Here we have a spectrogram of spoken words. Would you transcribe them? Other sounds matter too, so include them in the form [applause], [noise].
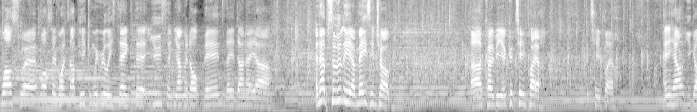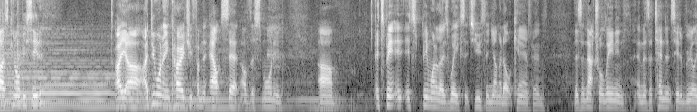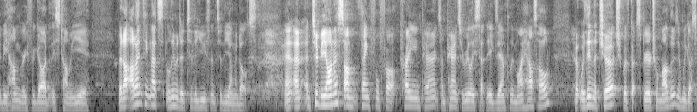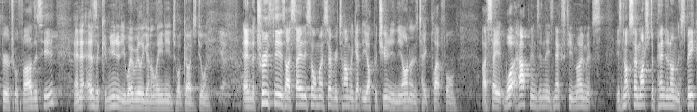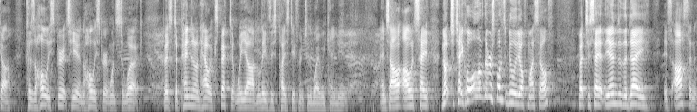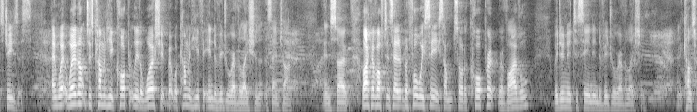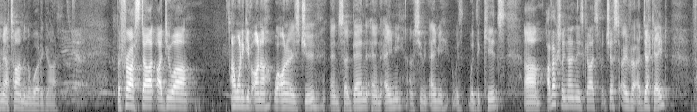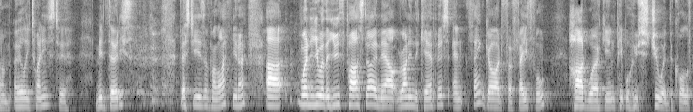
And whilst we're whilst everyone's up here, can we really thank the youth and young adult band? They have done a uh, an absolutely amazing job. Uh, Kobe, a good team player. Good team player. Anyhow, you guys can all be seated. I uh, I do want to encourage you from the outset of this morning. Um, it's been it's been one of those weeks. It's youth and young adult camp, and there's a natural leaning and there's a tendency to really be hungry for God at this time of year. But I, I don't think that's limited to the youth and to the young adults. And, and, and to be honest, I'm thankful for praying parents and parents who really set the example in my household. But within the church, we've got spiritual mothers and we've got spiritual fathers here. And as a community, we're really going to lean into what God's doing. And the truth is, I say this almost every time I get the opportunity and the honor to take platform. I say, what happens in these next few moments is not so much dependent on the speaker, because the Holy Spirit's here and the Holy Spirit wants to work, but it's dependent on how expectant we are to leave this place different to the way we came in. And so I would say, not to take all of the responsibility off myself, but to say at the end of the day, it's us and it's Jesus. And we're, we're not just coming here corporately to worship, but we're coming here for individual revelation at the same time. And so, like I've often said, before we see some sort of corporate revival, we do need to see an individual revelation. And it comes from our time in the Word of God. Before I start, I do. Uh, I want to give honor where honor is due. And so Ben and Amy, I'm assuming Amy with, with the kids. Um, I've actually known these guys for just over a decade, from early 20s to mid 30s. [laughs] Best years of my life, you know. Uh, when you were the youth pastor and now running the campus, and thank God for faithful, hardworking people who steward the call of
